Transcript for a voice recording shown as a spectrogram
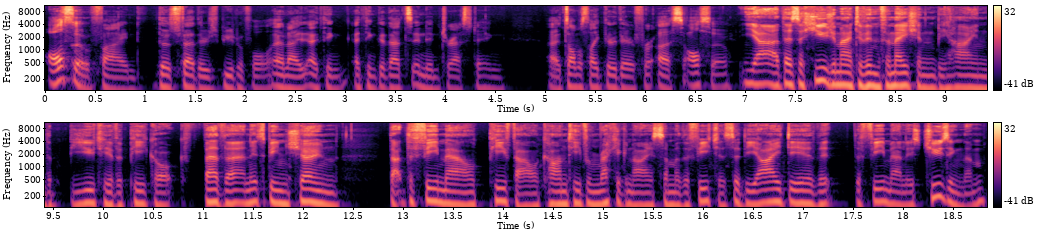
also find those feathers beautiful, and I, I think I think that that's an interesting. Uh, it's almost like they're there for us also. Yeah, there's a huge amount of information behind the beauty of a peacock feather, and it's been shown that the female peafowl can't even recognize some of the features. So the idea that the female is choosing them,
